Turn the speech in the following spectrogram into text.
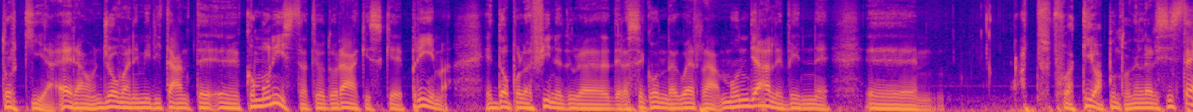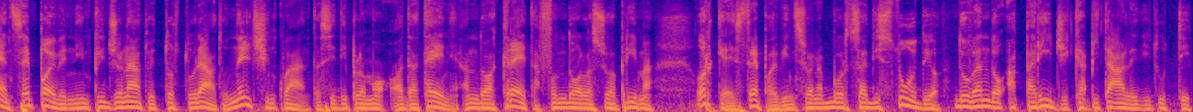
Turchia. Era un giovane militante eh, comunista, Teodorakis, che prima e dopo la fine della, della seconda guerra mondiale venne eh, fu attivo appunto nella resistenza e poi venne imprigionato e torturato. Nel 50 si diplomò ad Atene, andò a Creta, fondò la sua prima orchestra e poi vinse una borsa di studio dove andò a Parigi, capitale di tutti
